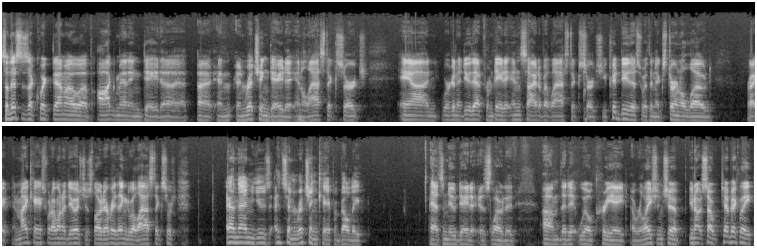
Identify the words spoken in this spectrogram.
So this is a quick demo of augmenting data uh, and enriching data in Elasticsearch. And we're going to do that from data inside of Elasticsearch. You could do this with an external load, right? In my case, what I want to do is just load everything to Elasticsearch and then use its enriching capability as new data is loaded, um, that it will create a relationship. You know, so typically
